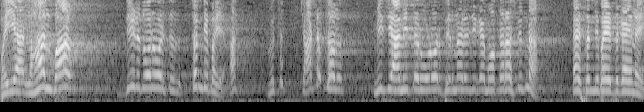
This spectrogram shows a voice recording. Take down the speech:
भैया लहान बाळ दीड दोन वर्ष संदीप भैया हा? तर चाटच झालं. मी जे आम्ही तर रोडवर फिरणारे जे काही मोकार असतील ना काय संदीप भैयाचं काय नाही.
